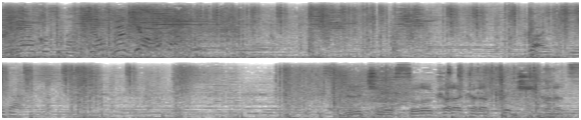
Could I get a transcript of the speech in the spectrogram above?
筆をこせば超武器を害虫だ武器をその殻から解き放つ。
